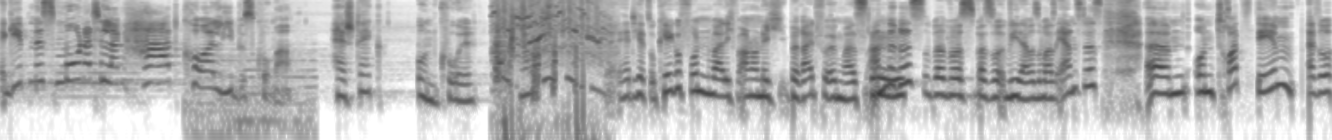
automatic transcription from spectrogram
Ergebnis monatelang Hardcore-Liebeskummer. Hashtag uncool. Hätte ich jetzt okay gefunden, weil ich war noch nicht bereit für irgendwas anderes, was, was so, wieder sowas Ernstes. Ähm, und trotzdem, also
